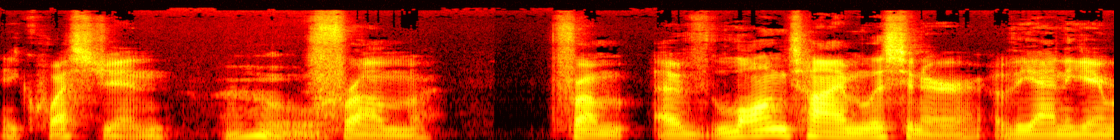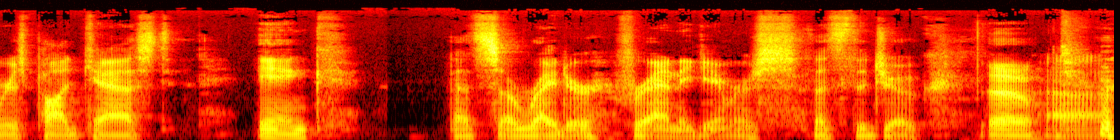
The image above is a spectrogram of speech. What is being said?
a question Oh, from from a longtime listener of the Anigamers podcast, Inc. That's a writer for Anigamers. That's the joke. oh, Uh,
